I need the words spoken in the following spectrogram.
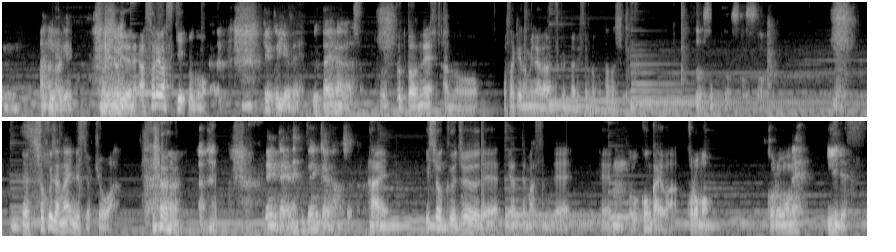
うん、あげあげ、ノリノリでね。あそれは好き僕も。結構いいよね、歌いながらさ。ちょっとねあのお酒飲みながら作ったりするのも楽しいそうそうそうそう。いや食じゃないんですよ今日は。前回ね、前回の話だったから、はい。衣食住でやってますんで、えーっと今回は衣。衣ね、いいです。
